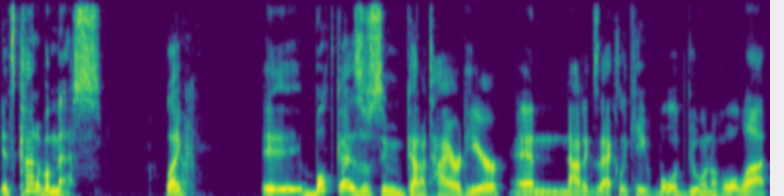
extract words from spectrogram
it's kind of a mess. Like, yeah. it, both guys seem kind of tired here and not exactly capable of doing a whole lot.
